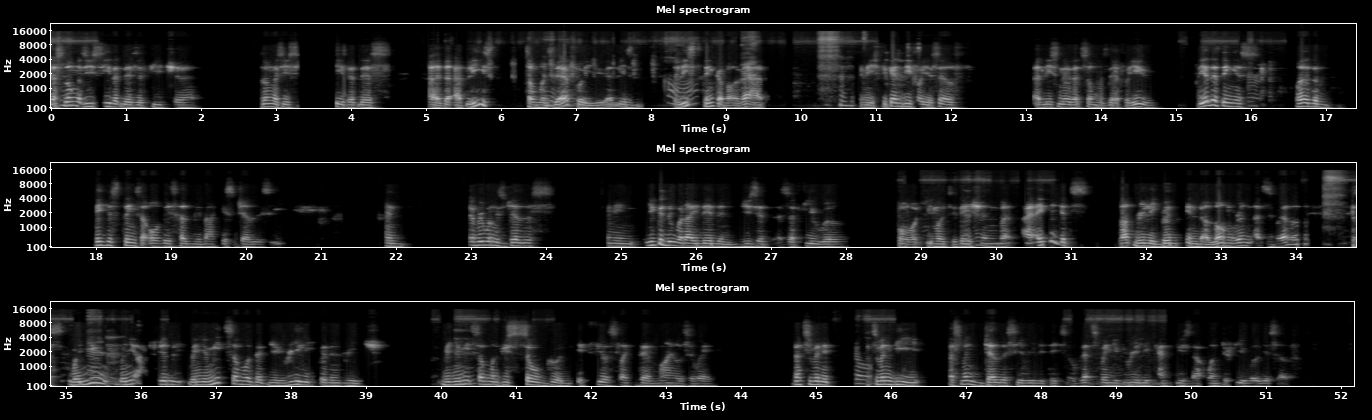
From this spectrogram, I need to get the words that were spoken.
As long as you see that there's a future, as long as you see that there's uh, that at least someone's there for you. At least, at least think about that. I mean, if you can't be for yourself, at least know that someone's there for you. The other thing is one of the biggest things that always held me back is jealousy. And everyone is jealous. I mean, you could do what I did and use it as a fuel for motivation, but I, I think it's not really good in the long run as well. when you Mm. when you actually when you meet someone that you really couldn't reach, when you meet Mm. someone who's so good, it feels like they're miles away. That's when it that's when the that's when jealousy really takes over. That's when you really can't use that one to fuel yourself.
